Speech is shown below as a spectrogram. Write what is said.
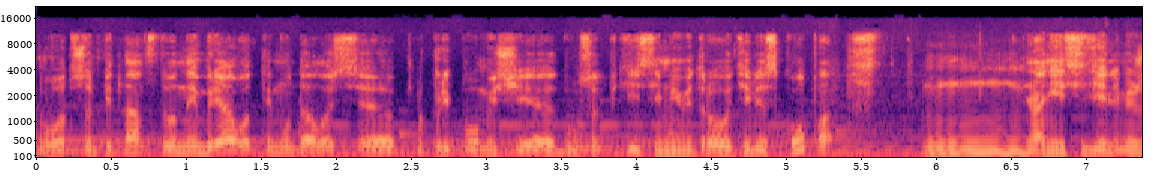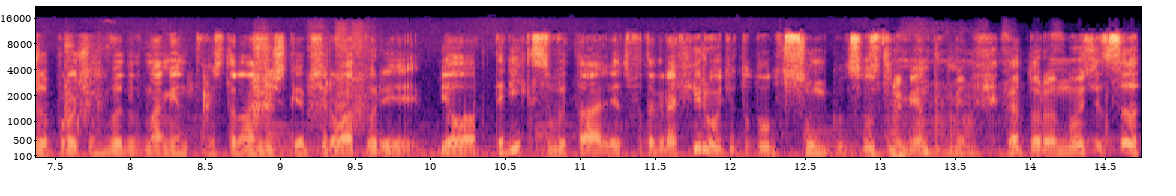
Вот, что 15 ноября вот им удалось при помощи 250-миллиметрового телескопа Они сидели, между прочим, в этот момент в астрономической обсерватории Белатрикс в Италии, сфотографировать эту вот сумку с инструментами, которая носится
